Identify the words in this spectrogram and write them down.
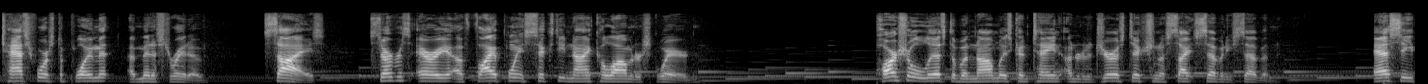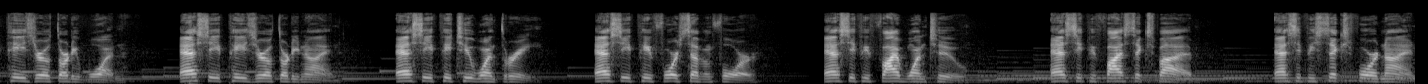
Task Force Deployment, Administrative Size Surface area of 5.69 km squared. Partial list of anomalies contained under the jurisdiction of Site-77 SCP-031 SCP-039 SCP-213 SCP-474 SCP-512 SCP-565 SCP-649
